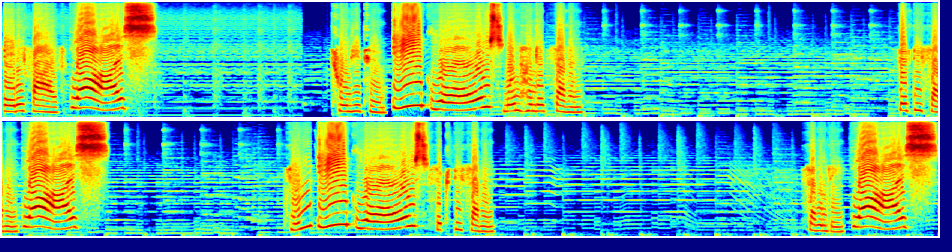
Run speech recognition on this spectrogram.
85 plus 22 equals 107 57 plus 10 equals 67 70 plus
